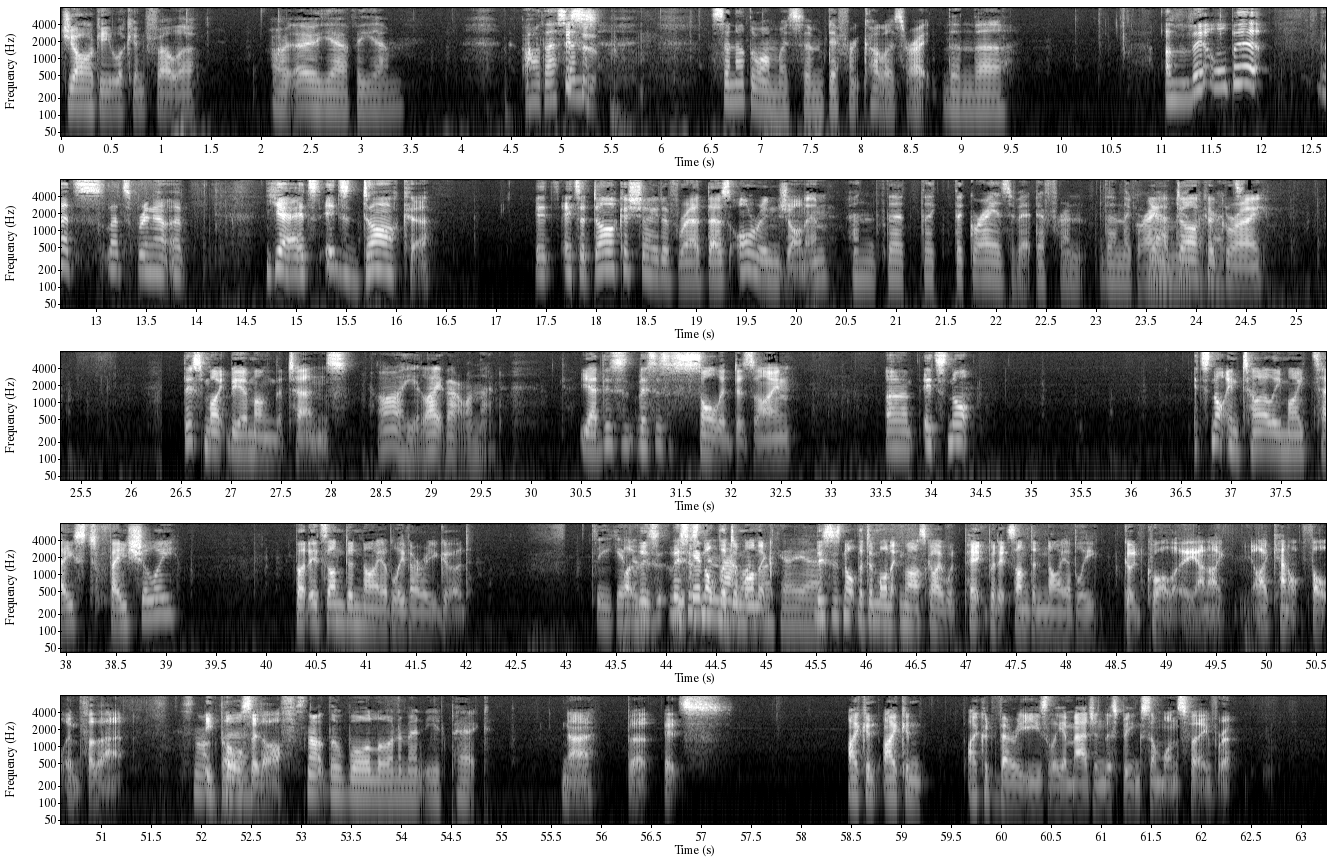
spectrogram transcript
jargy-looking fella. Oh, oh yeah, the um. Oh, that's This is that's another one with some different colors, right? Than the a little bit. Let's let's bring out a. Yeah, it's it's darker. It's it's a darker shade of red. There's orange on him. and the the the grey is a bit different than the grey. yeah, on the darker grey. This might be among the tens. Oh, you like that one then? Yeah, this is this is a solid design. Um, it's not. It's not entirely my taste facially, but it's undeniably very good. So you give Like him- this, you is not the demonic. a, uh, This is not the demonic mask I would pick, but it's undeniably good quality, and I I cannot fault him for that. it's not He the, pulls it off. It's not the wall ornament you'd pick. No, but it's. I can I can I could very easily imagine this being someone's favourite.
